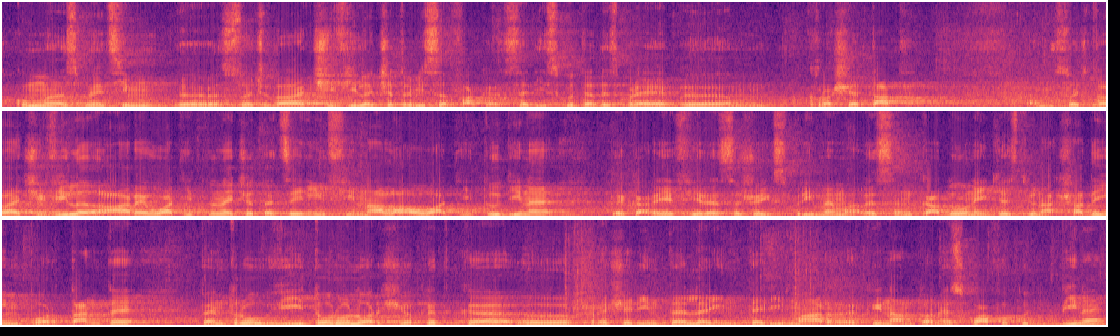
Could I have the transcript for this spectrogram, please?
Acum spuneți-mi, uh, societatea civilă ce trebuie să facă? Să discute despre uh, croșetat? Societatea civilă are o atitudine, cetățenii în final au o atitudine pe care e firesc să-și o exprime, mai ales în cadrul unei chestiuni așa de importante pentru viitorul lor. Și eu cred că uh, președintele interimar Crin Antonescu a făcut bine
